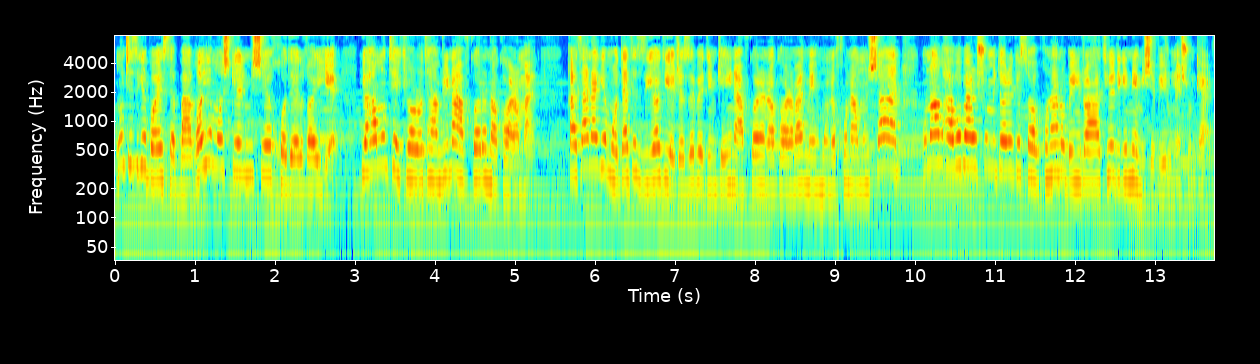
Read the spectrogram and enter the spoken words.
اون چیزی که باعث بقای مشکل میشه خود القاییه یا همون تکرار و تمرین افکار ناکارآمد. قطعا اگه مدت زیادی اجازه بدیم که این افکار ناکارآمد مهمون خونمون شن اونا هم هوا براشون میداره که صابخونن رو به این راحتی ها دیگه نمیشه بیرونشون کرد.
